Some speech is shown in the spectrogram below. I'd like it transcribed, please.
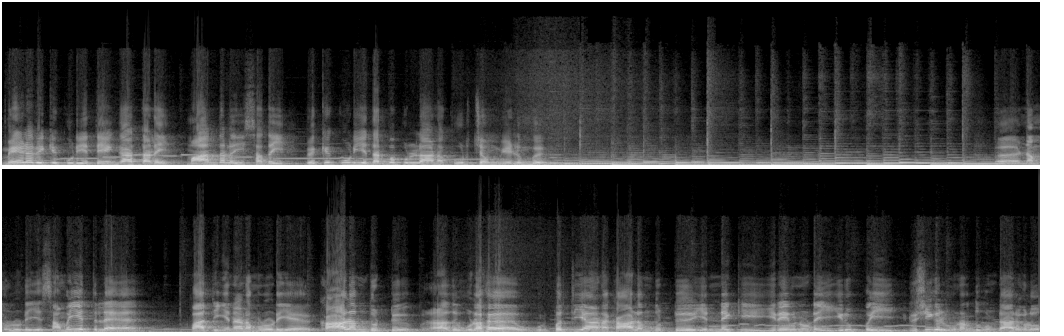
மேலே வைக்கக்கூடிய தேங்காய் தலை மாந்தலை சதை வைக்கக்கூடிய தர்பப்புல்லான கூர்ச்சம் எலும்பு. நம்மளுடைய சமயத்தில் பார்த்தீங்கன்னா நம்மளுடைய காலம் தொட்டு அதாவது உலக உற்பத்தியான காலம் தொட்டு என்னைக்கு இறைவனுடைய இருப்பை ரிஷிகள் உணர்ந்து கொண்டார்களோ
